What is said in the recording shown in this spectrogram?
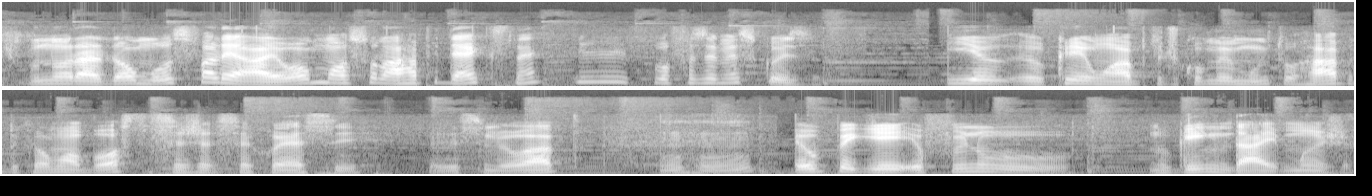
tipo, no horário do almoço, falei, ah, eu almoço lá Rapidex, né? E vou fazer minhas coisas. E eu, eu criei um hábito de comer muito rápido, que é uma bosta, você, já, você conhece esse meu hábito. Uhum. Eu peguei, eu fui no, no Gendai, manja.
